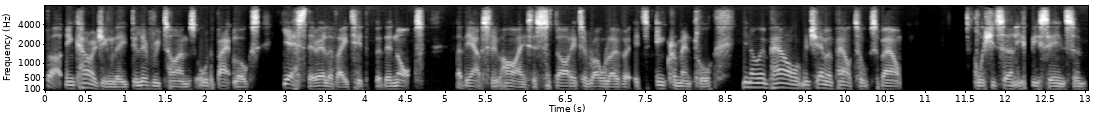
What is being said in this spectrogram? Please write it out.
But encouragingly, delivery times, the backlogs, yes, they're elevated, but they're not at the absolute highs. They're starting to roll over. It's incremental. You know, when Powell, when Chairman Powell talks about we should certainly be seeing some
